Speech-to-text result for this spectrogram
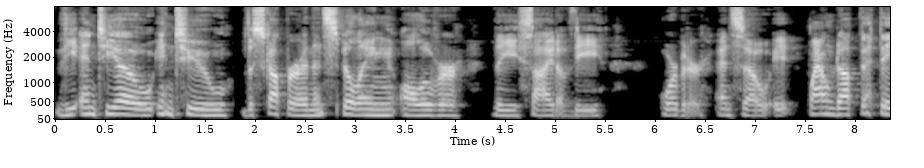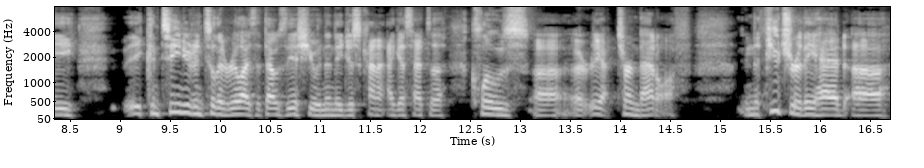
the NTO into the scupper and then spilling all over the side of the orbiter. And so it wound up that they it continued until they realized that that was the issue, and then they just kind of, I guess, had to close, uh, or yeah, turn that off. In the future, they had uh,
